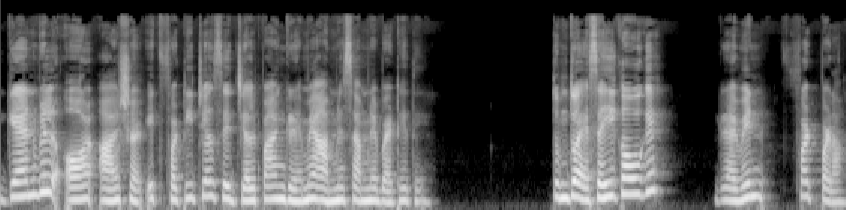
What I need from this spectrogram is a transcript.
गैनविल और आशर एक फटीचर से जलपान गृह में आमने सामने बैठे थे। तुम तो ऐसा ही कहोगे? ग्रेविन फट पड़ा।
